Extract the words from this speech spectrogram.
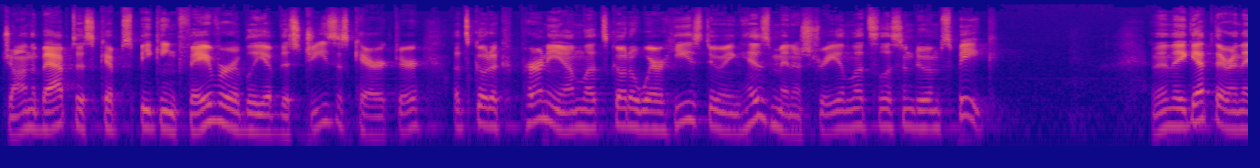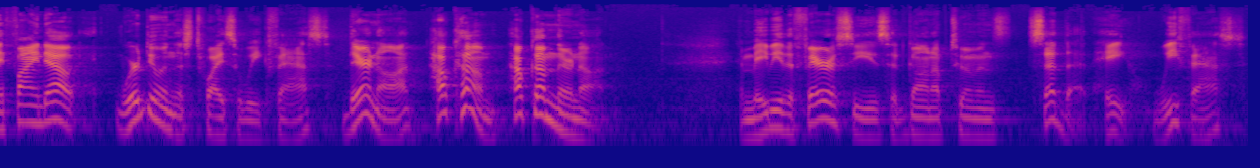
John the Baptist kept speaking favorably of this Jesus character. Let's go to Capernaum. Let's go to where he's doing his ministry and let's listen to him speak. And then they get there and they find out we're doing this twice a week fast. They're not. How come? How come they're not? And maybe the Pharisees had gone up to him and said that hey, we fast,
